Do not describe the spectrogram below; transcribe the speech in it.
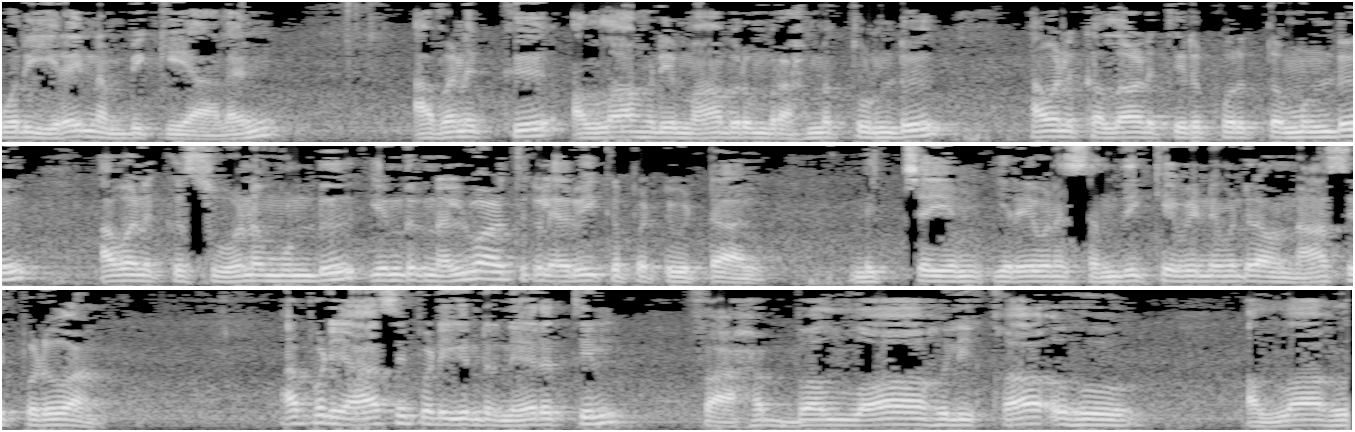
ஒரு இறை நம்பிக்கையாளன். அவனுக்கு அல்லாஹுடைய மாபெரும் ரஹமத்துண்டு. அவனுக்கு அல்லாடு திருப்பொருத்தம் உண்டு. அவனுக்கு சுவனம் உண்டு என்று நல்வாழ்த்துக்கள் அறிவிக்கப்பட்டு விட்டால் நிச்சயம் இறைவனை சந்திக்க வேண்டும் என்று அவன் ஆசைப்படுவான். அப்படி ஆசைப்படுகின்ற நேரத்தில் அல்லாஹு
